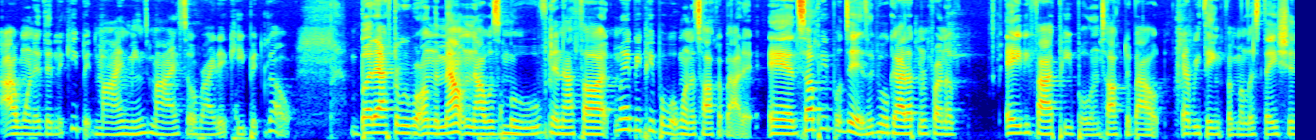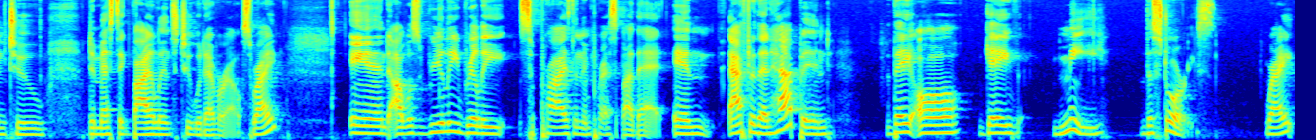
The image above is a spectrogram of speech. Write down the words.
I wanted them to keep it. Mine means mine, so write it, keep it, go. But after we were on the mountain, I was moved and I thought maybe people would want to talk about it. And some people did. Some people got up in front of 85 people and talked about everything from molestation to domestic violence to whatever else, right? And I was really, really surprised and impressed by that. And after that happened, they all gave me the stories, right?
